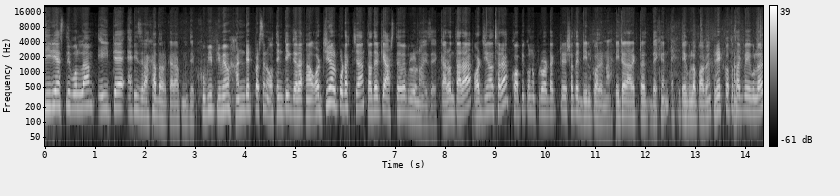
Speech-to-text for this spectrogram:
সিরিয়াসলি বললাম এইটা এক রাখা দরকার আপনাদের। খুবই প্রিমিয়াম হান্ড্রেড পার্সেন্ট অথেন্টিক যারা অরিজিনাল প্রোডাক্ট চান তাদেরকে আসতে হবে ব্লু নয়েজে কারণ তারা অরিজিনাল ছাড়া কপি কোনো প্রোডাক্টের সাথে ডিল করে না। এটার আরেকটা দেখেন এগুলো পাবেন। রেট কত থাকবে এগুলার?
